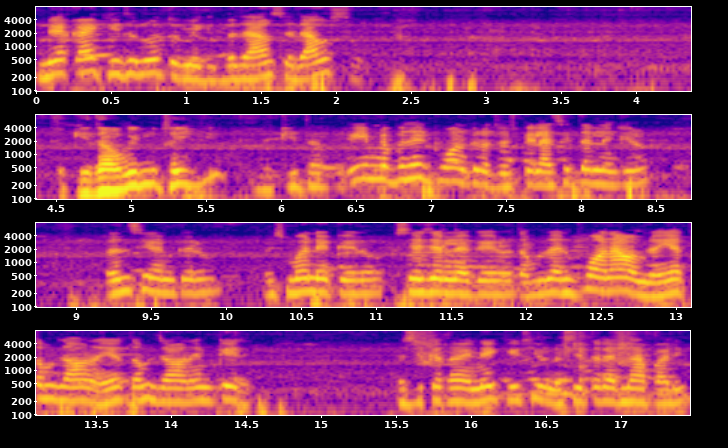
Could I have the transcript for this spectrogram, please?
મેં કાંઈ કીધું નહોતું મેં કીધું બધા આવશે તો આવશું તો કીધા વગરનું થઈ ગયું કીધું એમને બધાને ફોન કર્યો જોઈશ પહેલાં શીતલને કર્યો ઘનશ્યાને કર્યો પછી મને કર્યો સેજલને કર્યો તો બધાને ફોન આવો ને અહીંયા તમે જાઓ ને અહીંયા તમે જાઓ ને એમ કહે પછી કે તમે નહીં કીધું ને શીતલે જ ના પાડી.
